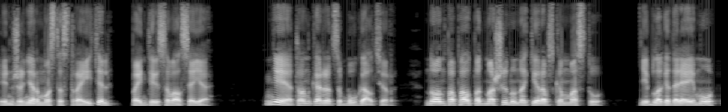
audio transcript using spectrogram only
«Инженер-мостостроитель?» — поинтересовался я. «Нет, он, кажется, бухгалтер, но он попал под машину на Кировском мосту, и благодаря ему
